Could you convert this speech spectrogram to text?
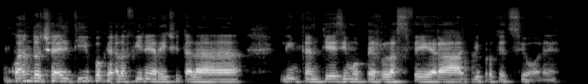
quando c'è il tipo che alla fine recita la, l'incantesimo per la sfera di protezione,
